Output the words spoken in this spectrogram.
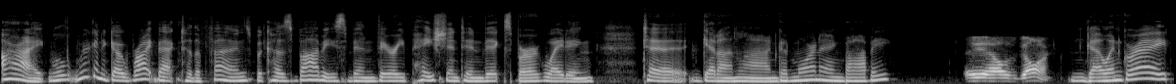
All right. Well, we're going to go right back to the phones because Bobby's been very patient in Vicksburg waiting to get online. Good morning, Bobby. Hey, how's it going? Going great.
